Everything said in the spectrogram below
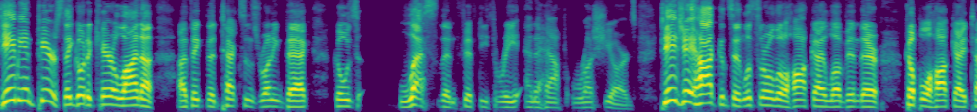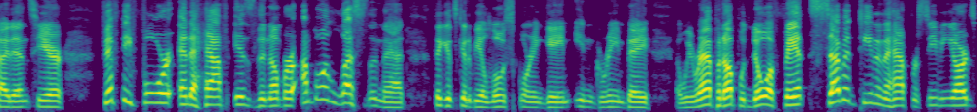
Dameon Pierce, they go to Carolina. I think the Texans running back goes less than 53 and a half rush yards. TJ Hockenson, let's throw a little Hawkeye love in there. A couple of Hawkeye tight ends here. 54 and a half is the number. I'm going less than that. I think it's going to be a low scoring game in Green Bay. And we wrap it up with Noah Fant, 17 and a half receiving yards.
